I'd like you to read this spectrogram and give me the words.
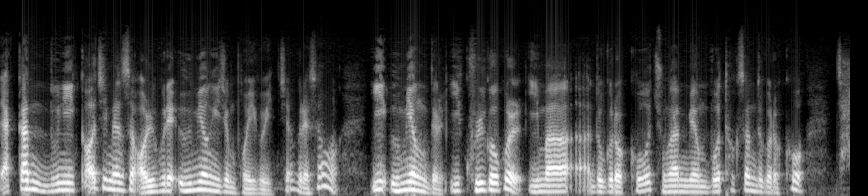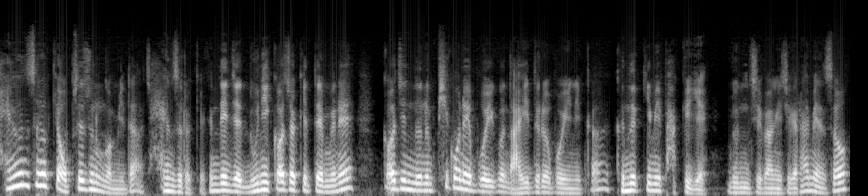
약간 눈이 꺼지면서 얼굴에 음영이 좀 보이고 있죠. 그래서 이 음영들, 이 굴곡을 이마도 그렇고 중안면부 턱선도 그렇고 자연스럽게 없애주는 겁니다. 자연스럽게. 근데 이제 눈이 꺼졌기 때문에 꺼진 눈은 피곤해 보이고 나이 들어 보이니까 그 느낌이 바뀌게 눈 지방 이식을 하면서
